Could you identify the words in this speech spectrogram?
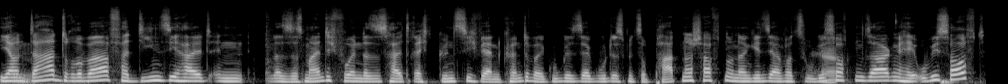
Ja, und darüber verdienen sie halt in, also das meinte ich vorhin, dass es halt recht günstig werden könnte, weil Google sehr gut ist mit so Partnerschaften und dann gehen sie einfach zu Ubisoft und sagen, hey Ubisoft,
